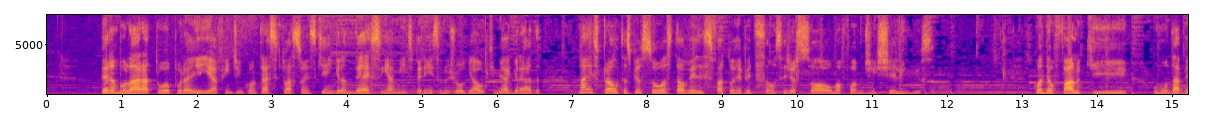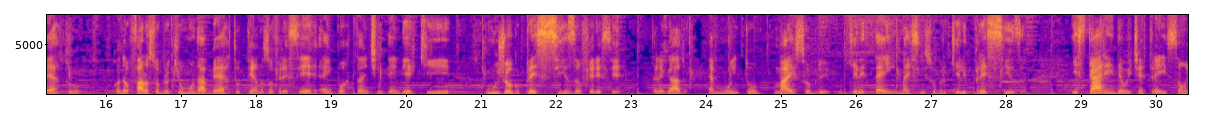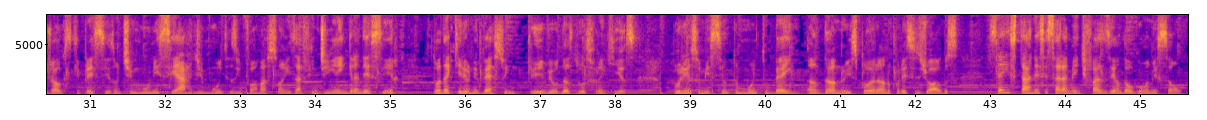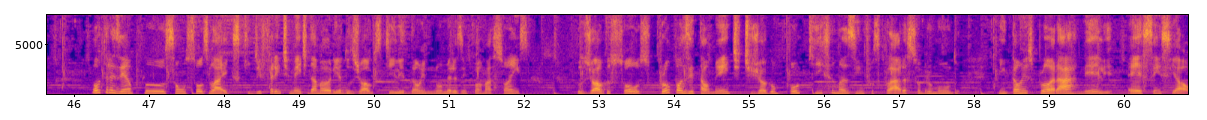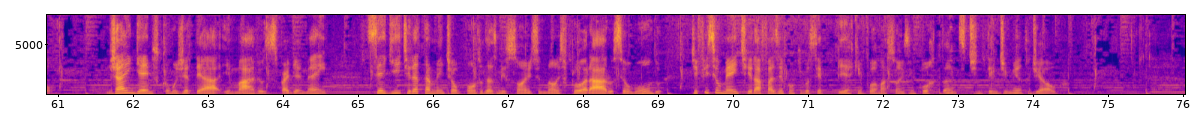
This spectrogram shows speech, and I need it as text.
Perambular à toa por aí a fim de encontrar situações que engrandecem a minha experiência no jogo é algo que me agrada, mas para outras pessoas talvez esse fator repetição seja só uma forma de encher linguiça. Quando eu falo que o mundo aberto, quando eu falo sobre o que o mundo aberto tem a nos oferecer, é importante entender que um jogo precisa oferecer, tá ligado? É muito mais sobre o que ele tem, mas sim sobre o que ele precisa. Skyrim e The Witcher 3 são jogos que precisam te municiar de muitas informações a fim de engrandecer todo aquele universo incrível das duas franquias. Por isso me sinto muito bem andando e explorando por esses jogos sem estar necessariamente fazendo alguma missão. Outro exemplo são os Souls Likes, que diferentemente da maioria dos jogos que lhe dão inúmeras informações, os jogos Souls propositalmente te jogam pouquíssimas infos claras sobre o mundo, então explorar nele é essencial. Já em games como GTA e Marvel's Spider-Man, seguir diretamente ao ponto das missões e não explorar o seu mundo dificilmente irá fazer com que você perca informações importantes de entendimento de algo.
